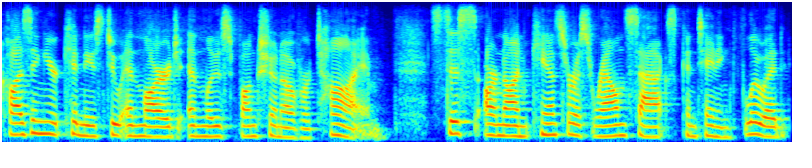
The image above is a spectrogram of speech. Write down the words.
causing your kidneys to enlarge and lose function over time. Cysts are non cancerous round sacs containing fluid,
